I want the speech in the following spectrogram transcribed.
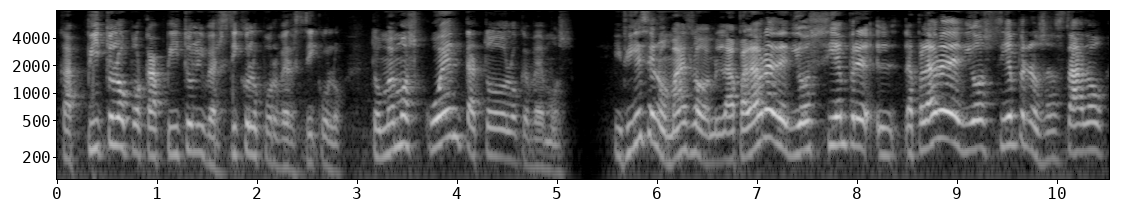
capítulo por capítulo y versículo por versículo. Tomemos cuenta todo lo que vemos. Y fíjense nomás, la palabra de Dios siempre, la palabra de Dios siempre nos ha estado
